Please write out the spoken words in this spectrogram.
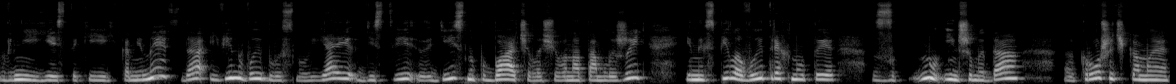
в ній є такий камінець, да, і він виблиснув. Я її дійсно побачила, що вона там лежить, і не встигла витряхнути з ну, іншими да, е, крошечками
